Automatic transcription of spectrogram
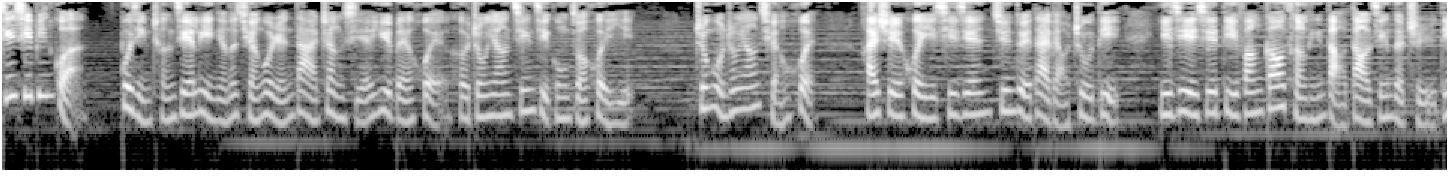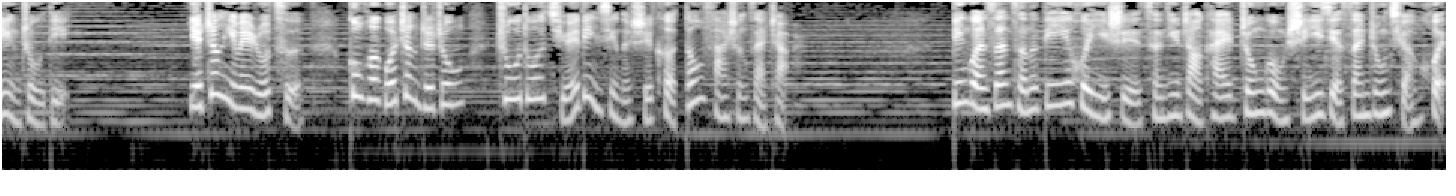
京西宾馆不仅承接历年的全国人大、政协预备会和中央经济工作会议、中共中央全会，还是会议期间军队代表驻地以及一些地方高层领导到京的指定驻地。也正因为如此，共和国政治中诸多决定性的时刻都发生在这儿。宾馆三层的第一会议室曾经召开中共十一届三中全会。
